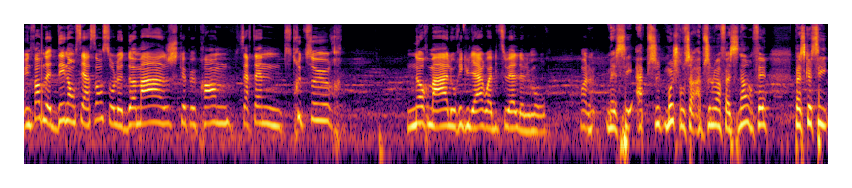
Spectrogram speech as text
une forme de dénonciation sur le dommage que peut prendre certaines structures normales ou régulières ou habituelles de l'humour. Voilà. Mais c'est absolument. Moi, je trouve ça absolument fascinant, en fait. Parce que c'est.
